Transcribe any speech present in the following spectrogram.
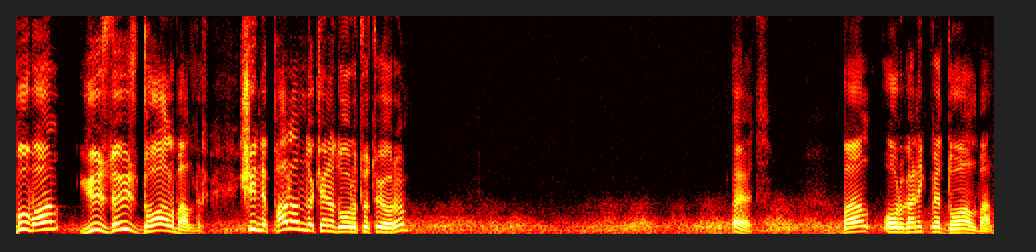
bu bal yüzde yüz doğal baldır. Şimdi Palandöken'e doğru tutuyorum. Evet. Bal organik ve doğal bal.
